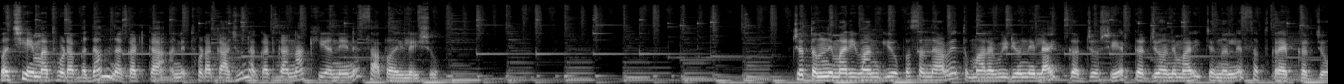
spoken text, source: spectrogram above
પછી એમાં થોડા બદામના કટકા અને થોડા કાજુના કટકા નાખી અને એને સાપાઈ લઈશું. જો તમને મારી વાનગીઓ પસંદ આવે તો મારા વિડીયોને લાઇક કરજો શેર કરજો અને મારી ચેનલને સબસ્ક્રાઈબ કરજો.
